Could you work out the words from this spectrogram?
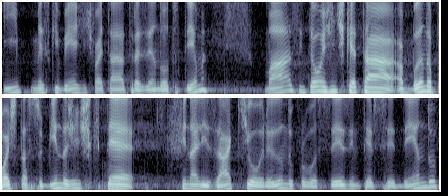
E mês que vem a gente vai estar trazendo outro tema. Mas, então, a gente quer estar, tá, a banda pode estar subindo, a gente quer finalizar aqui orando por vocês, intercedendo.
